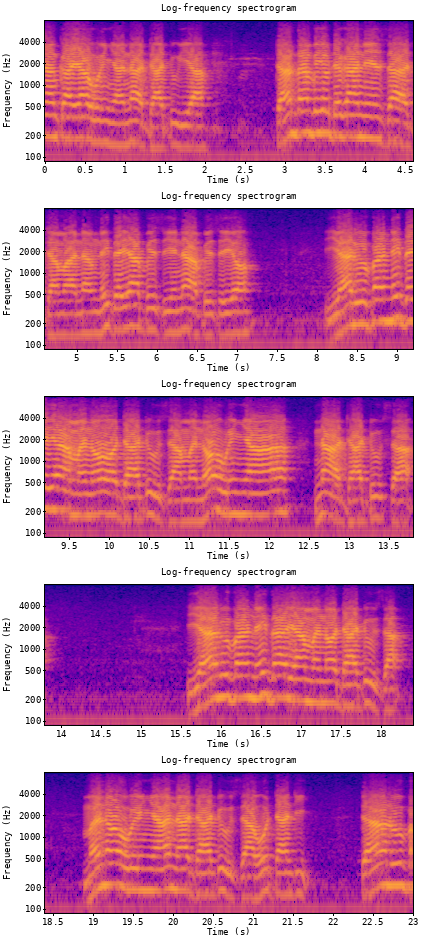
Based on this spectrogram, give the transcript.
ဏကာယဝိညာဏဓာတုယတံတံပယုတ်တကနိသဓမ္မာနံနိတယပစ္စေနပစ္စယောယရူပနိတယမနောဓာတုသမနောဝိညာဏဓာတုသယရူပနိတယမနောဓာတုသမနောဝိညာဏဓာတုသဝတ္တန္တိတံရူပ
